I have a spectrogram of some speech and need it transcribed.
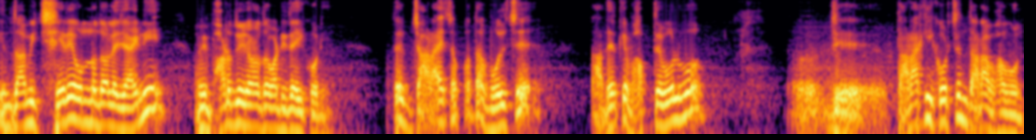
কিন্তু আমি ছেড়ে অন্য দলে যাইনি, আমি ভারতীয় জনতা পার্টিটাই করি। তো যারা এসব কথা বলছে, তাদেরকে ভাবতে বলব, যে তারা কি করছেন তারা ভাবুন,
